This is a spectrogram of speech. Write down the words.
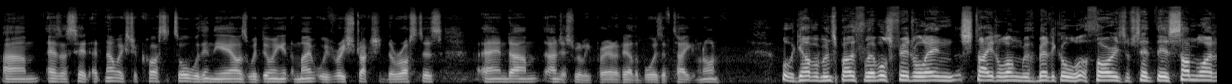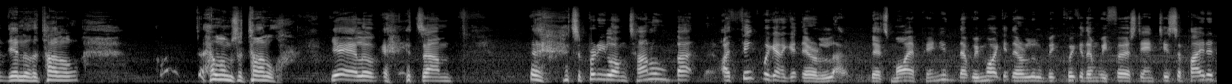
Um, as I said, at no extra cost. It's all within the hours we're doing at the moment. We've restructured the rosters, and um, I'm just really proud of how the boys have taken it on. Well, the governments, both levels, federal and state, along with medical authorities, have said there's some light at the end of the tunnel. How long's the tunnel? Yeah, look, it's um, it's a pretty long tunnel, but I think we're going to get there. That's my opinion. That we might get there a little bit quicker than we first anticipated.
